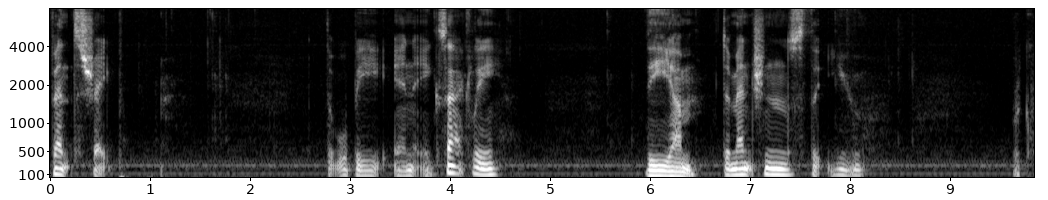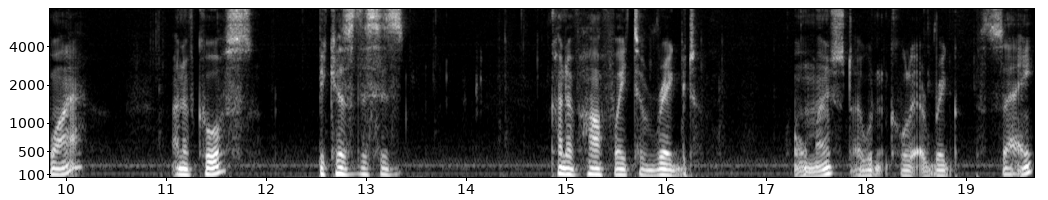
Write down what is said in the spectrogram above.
fence shape that will be in exactly the um, dimensions that you require. And of course, because this is kind of halfway to rigged, almost, I wouldn't call it a rig per se,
